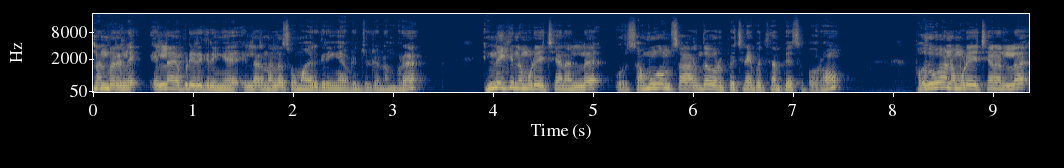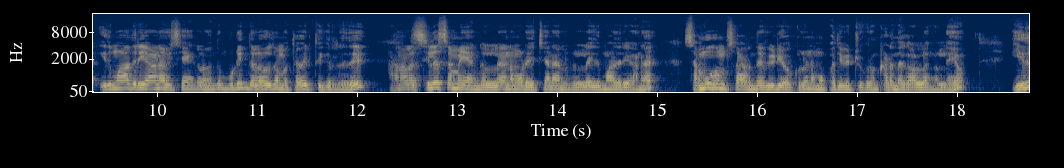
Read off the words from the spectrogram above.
நண்பர்களே எல்லாம் எப்படி இருக்கிறீங்க? எல்லோரும் நல்லா சும்மா இருக்கிறீங்க அப்படின்னு சொல்லிட்டு நம்புகிறேன் இன்றைக்கி நம்முடைய சேனலில் ஒரு சமூகம் சார்ந்த ஒரு பிரச்சனையை பற்றி தான் பேச போகிறோம் பொதுவாக நம்முடைய சேனலில் இது மாதிரியான விஷயங்களை வந்து முடிந்த அளவு நம்ம தவிர்த்துக்கிறது. அதனால் சில சமயங்களில் நம்முடைய சேனல்களில் இது மாதிரியான சமூகம் சார்ந்த வீடியோக்களும் நம்ம பதிவிட்டிருக்கிறோம் கடந்த காலங்கள்லையும். இது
